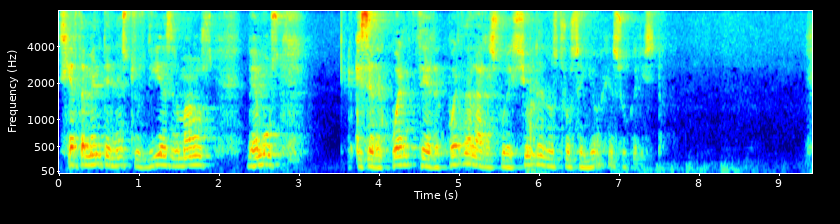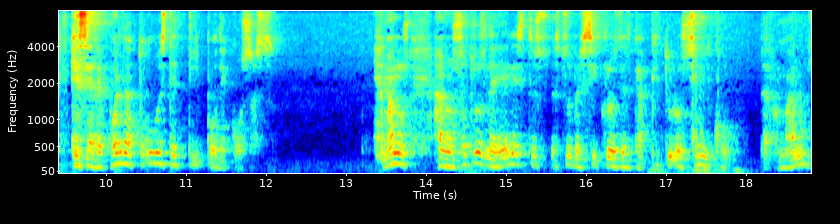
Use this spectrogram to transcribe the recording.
Ciertamente en estos días, hermanos, vemos que se recuerda, se recuerda la resurrección de nuestro Señor Jesucristo. Que se recuerda todo este tipo de cosas. Hermanos, a nosotros leer estos, estos versículos del capítulo 5 de Romanos,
